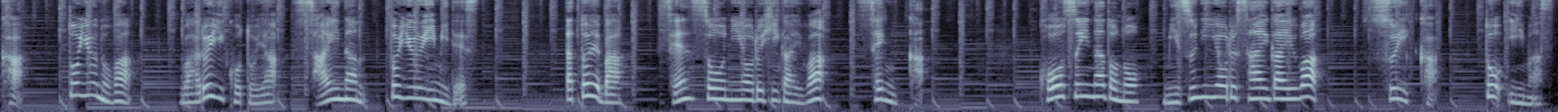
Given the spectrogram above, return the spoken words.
かというのは悪いことや災難という意味です。例えば戦争による被害は戦火、洪水などの水による災害は水火と言います。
